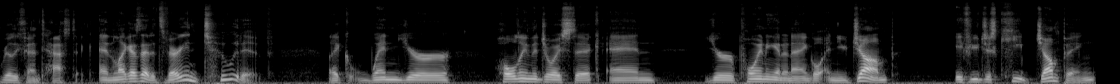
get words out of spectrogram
really fantastic. And like I said, it's very intuitive. Like when you're holding the joystick and you're pointing at an angle and you jump, if you just keep jumping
